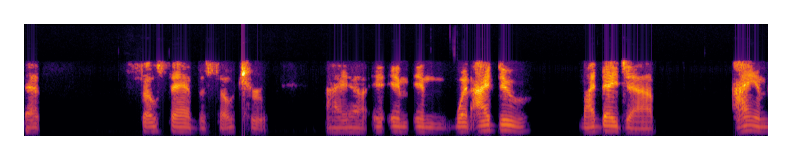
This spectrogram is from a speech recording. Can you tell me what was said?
That's so sad, but so true. I uh, in in when I do my day job, I am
